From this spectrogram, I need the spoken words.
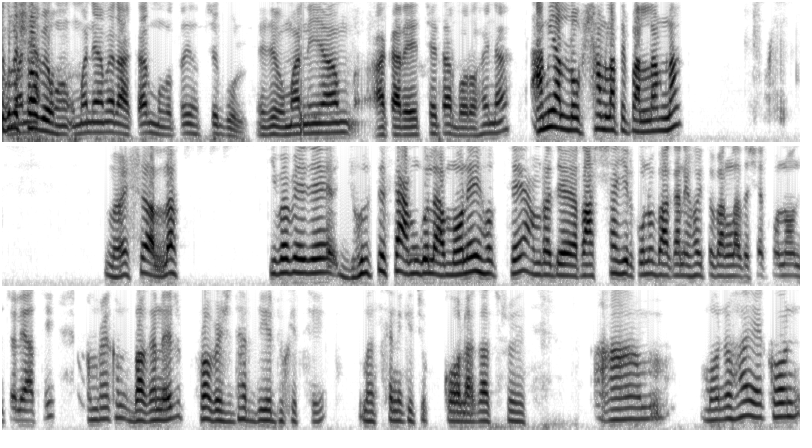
এগুলো ওমানি- সবই ওমানি আকার মূলতই হচ্ছে গোল। এই যে ওমানি আম আকারে চাই তার বড় হয় না। আমি আর লোভ সামলাতে পারলাম না। মাশাআল্লাহ। কীভাবে যে ঝুলতেছে আমগুলা মনেই হচ্ছে আমরা যে রাজশাহীর কোনো বাগানে হয়তো বাংলাদেশের কোনো অঞ্চলে আছি। আমরা এখন বাগানের প্রবেশদ্বার দিয়ে ঢুকেছি। মাঝখানে কিছু কলা গাছ রয়েছে। আম মনে হয় এখন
